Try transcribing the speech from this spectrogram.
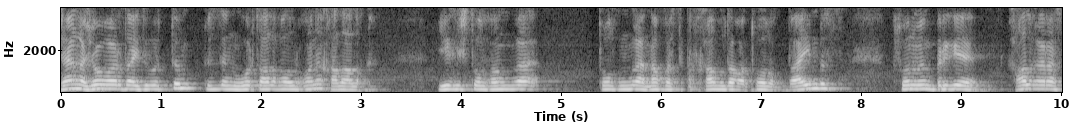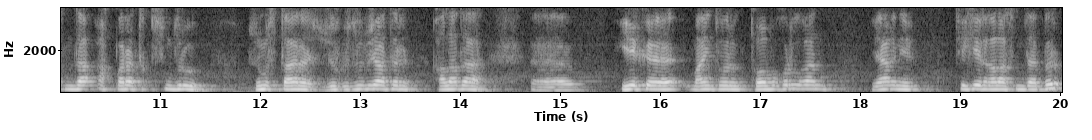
жаңа жоғарыда айтып өттім біздің орталық аурухана қалалық. Екінші толқынға толқынға науқастарды қабылдауға толық дайынбыз. Сонымен бірге халық арасында ақпараттық түсіндіру жұмыстары жүргізіліп жатыр. Қалада ә, екі мониторинг тобы құрылған. Яғни текелі қаласында бір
